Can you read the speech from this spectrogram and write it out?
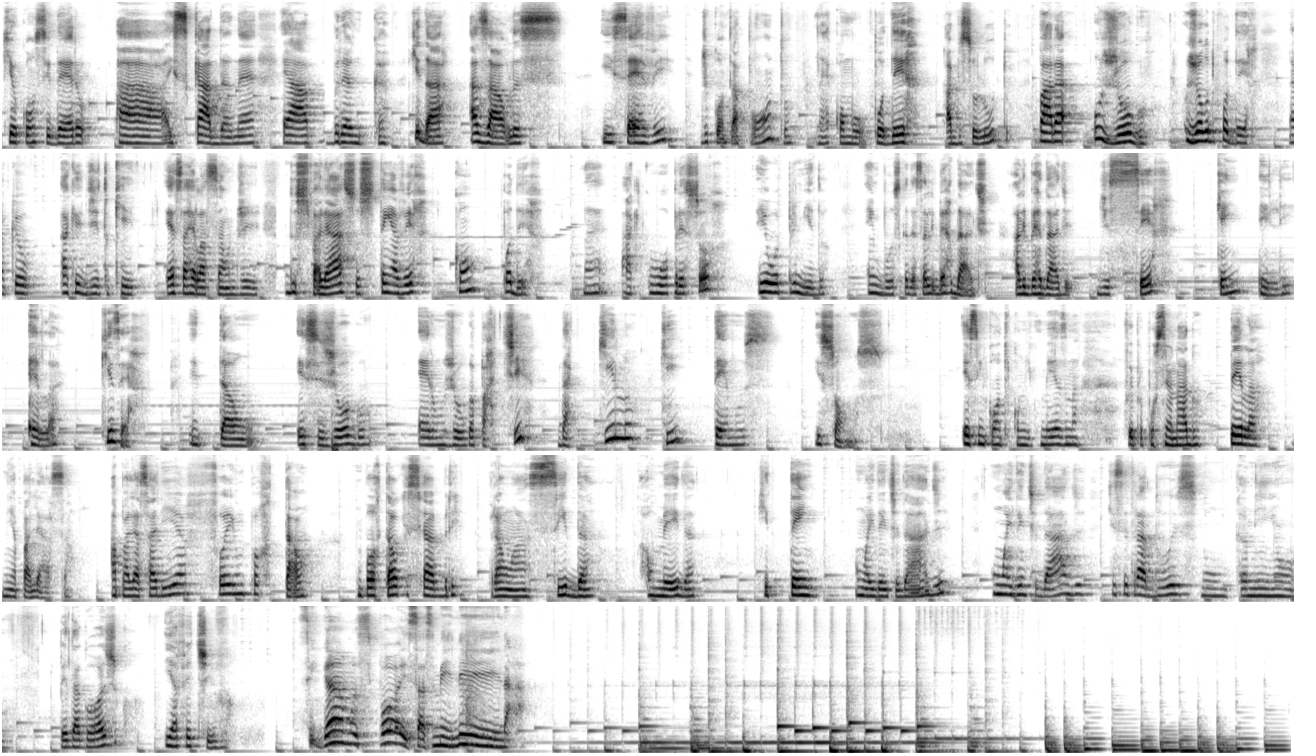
que eu considero a escada, né, é a branca que dá as aulas e serve de contraponto, né, como poder absoluto para o jogo, o jogo do poder, né? Porque eu acredito que essa relação de dos palhaços tem a ver com poder, né? O opressor e o oprimido em busca dessa liberdade, a liberdade de ser quem ele, ela quiser. Então, esse jogo era um jogo a partir daquilo que temos e somos. Esse encontro comigo mesma foi proporcionado pela minha palhaça. A palhaçaria foi um portal, um portal que se abre para uma Cida Almeida que tem uma identidade, uma identidade que se traduz num caminho pedagógico e afetivo. Sigamos, pois, as meninas!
